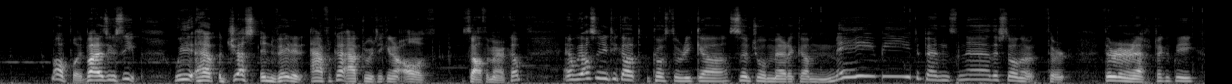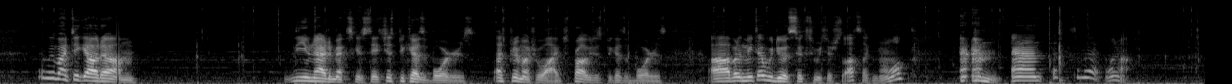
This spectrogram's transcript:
Hopefully. But as you can see, we have just invaded Africa after we've taken out all of South America. And we also need to take out Costa Rica, Central America, maybe, depends. Nah, they're still in the third, third international, technically. And we might take out, um, the United Mexican States just because of borders. That's pretty much why. It's probably just because of borders. Uh, but in the meantime, we do a six research slots like normal. and uh, some of that, why not?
